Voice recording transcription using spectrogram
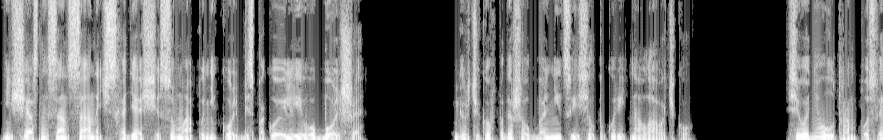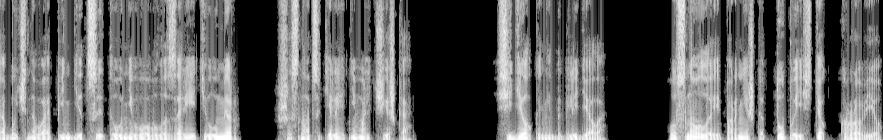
несчастный Сан Саныч, сходящий с ума по Николь, беспокоили его больше. Горчаков подошел к больнице и сел покурить на лавочку. Сегодня утром, после обычного аппендицита, у него в лазарете умер шестнадцатилетний мальчишка. Сиделка не доглядела. Уснула, и парнишка тупо истек кровью.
